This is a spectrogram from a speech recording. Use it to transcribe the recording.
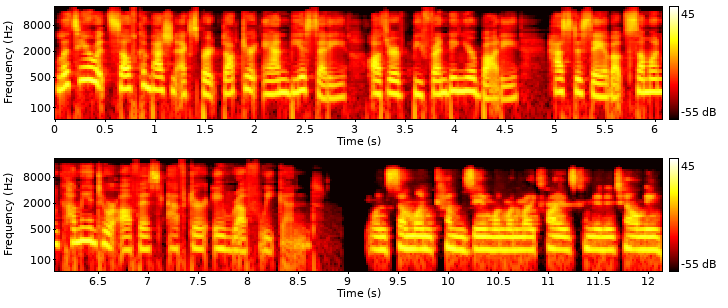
Let's hear what self compassion expert Dr. Ann Biasetti, author of Befriending Your Body, has to say about someone coming into her office after a rough weekend. When someone comes in, when one of my clients come in and tell me,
